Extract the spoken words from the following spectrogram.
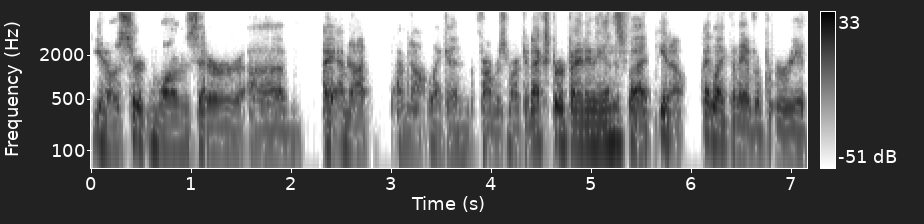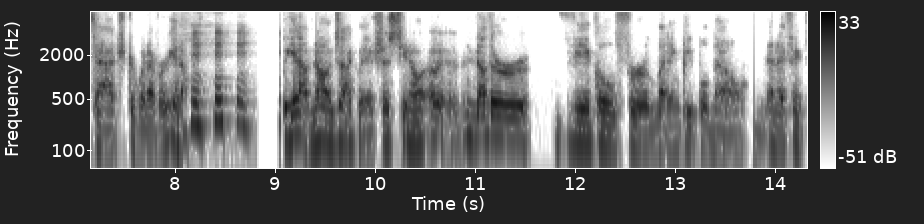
you know, certain ones that are, um, I, I'm not, I'm not like a farmer's market expert by any means, but you know, I like when they have a brewery attached or whatever, you know. but yeah, no, exactly. It's just, you know, another vehicle for letting people know. And I think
